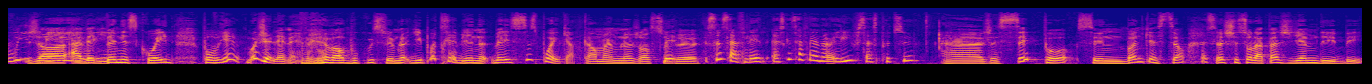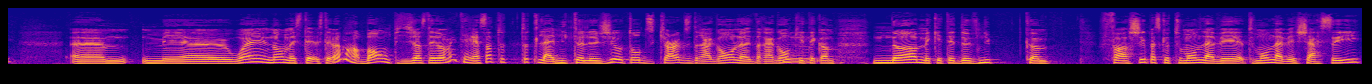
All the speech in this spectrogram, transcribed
Oui. Genre, Oui, avec oui. Dennis Quaid. Pour vrai, moi, je l'aimais vraiment beaucoup, ce film-là. Il est pas très bien noté. Ben, 6.4 quand même, là, genre sur... Mais euh, ça, ça venait. Est-ce que ça venait d'un livre, ça se peut-tu? Euh, je sais pas. C'est une bonne question. Là, je suis sur la page IMDB. Euh, mais euh, ouais, non, mais c'était vraiment bon. Puis genre, c'était vraiment intéressant toute, toute la mythologie autour du cœur du dragon. Le dragon qui Mm. était comme noble, mais qui était devenu comme fâché parce que tout le monde l'avait tout le monde l'avait chassé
